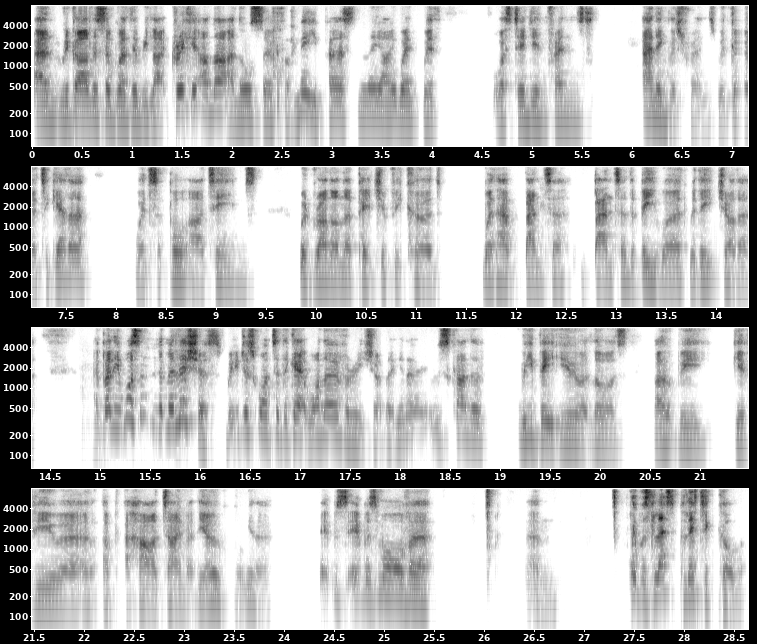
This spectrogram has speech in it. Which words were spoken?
And regardless of whether we like cricket or not, and also for me personally, I went with West Indian friends and English friends. We'd go together, we'd support our teams, we'd run on the pitch if we could, we'd have banter, banter, the B word with each other. But it wasn't the malicious. We just wanted to get one over each other. You know, it was kind of, we beat you at Lords. I hope we give you a, a, a, hard time at the Oval. You know, it was it was more of a um, it was less political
